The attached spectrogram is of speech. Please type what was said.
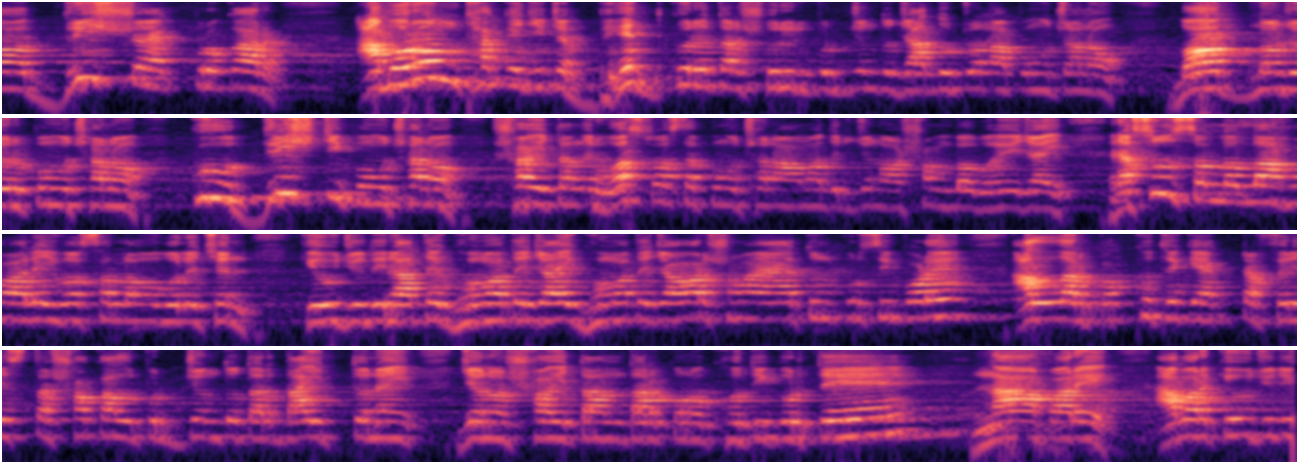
অদৃশ্য এক প্রকার আবরণ থাকে যেটা ভেদ করে তার শরীর পর্যন্ত জাদুটনা পৌঁছানো বদ নজর পৌঁছানো, কুদৃষ্টি পৌঁছানো, শয়তানের ওয়াসওয়াসা পৌঁছানো আমাদের জন্য অসম্ভব হয়ে যায়। রাসুল সাল্লাহ আলাই ওয়াসাল্লামও বলেছেন, কেউ যদি রাতে ঘুমাতে যায়, ঘুমাতে যাওয়ার সময় আয়াতুল কুরসি পড়ে, আল্লাহর পক্ষ থেকে একটা ফেরিস্তা সকাল পর্যন্ত তার দায়িত্ব নেয় যেন শয়তান তার কোনো ক্ষতি করতে না পারে। আবার কেউ যদি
